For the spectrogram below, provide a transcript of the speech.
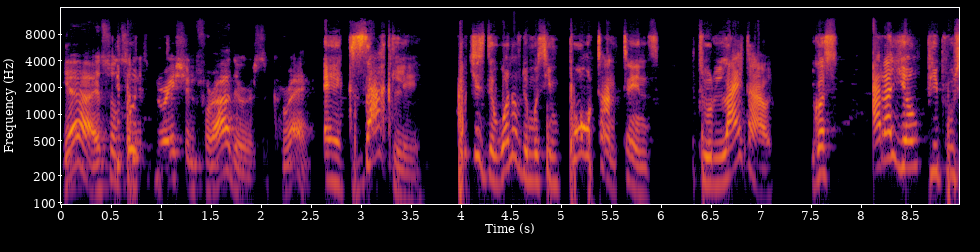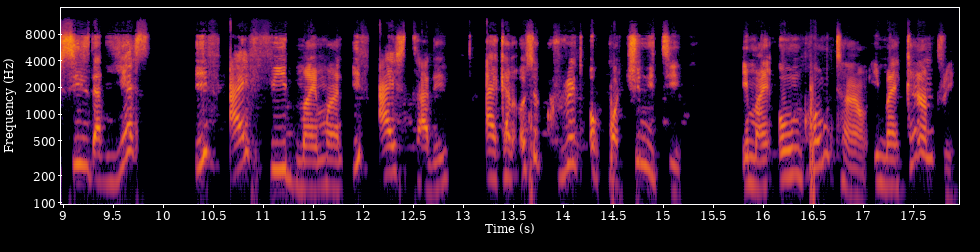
Yeah it's also an inspiration for others correct. Exactly. Which is the one of the most important things to light out because other young people sees that yes, if I feed my mind, if I study, I can also create opportunity in my own hometown, in my country.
